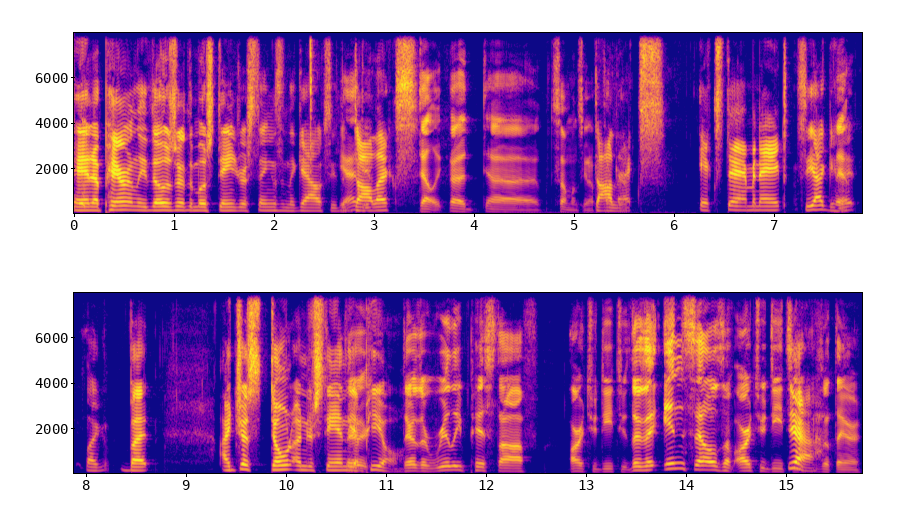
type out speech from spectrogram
And apparently, those are the most dangerous things in the galaxy. The Yeah, dude. Daleks. Delic- uh, uh, someone's gonna. Daleks. Exterminate. See, I get Yeah. it. Like, but I just don't understand the They're- appeal. They're the really pissed off R2D2. They're the incels of R2D2. Yeah. is what they are.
